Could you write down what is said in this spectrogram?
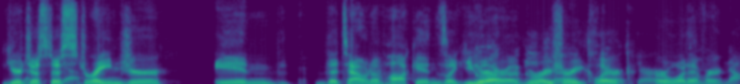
you're Yeah, just a yeah. stranger in the town of Hawkins? Like you You're a are a grocery clerk character. or whatever? No,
